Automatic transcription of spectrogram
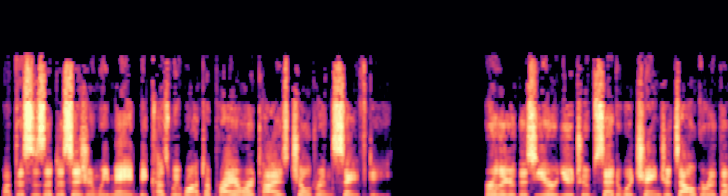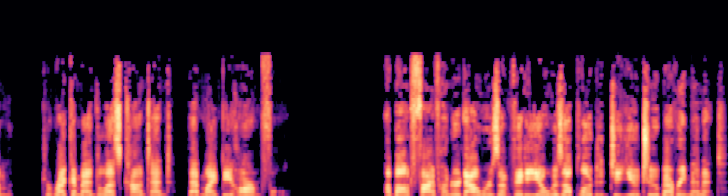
But this is a decision we made because we want to prioritize children's safety. Earlier this year, YouTube said it would change its algorithm to recommend less content that might be harmful. About 500 hours of video is uploaded to YouTube every minute.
